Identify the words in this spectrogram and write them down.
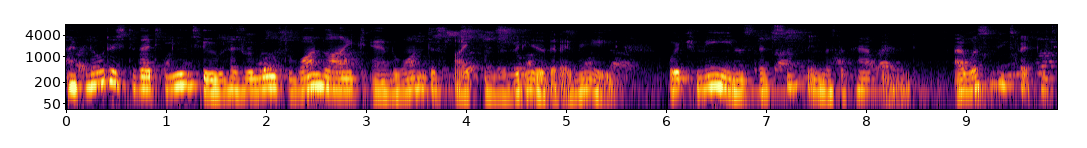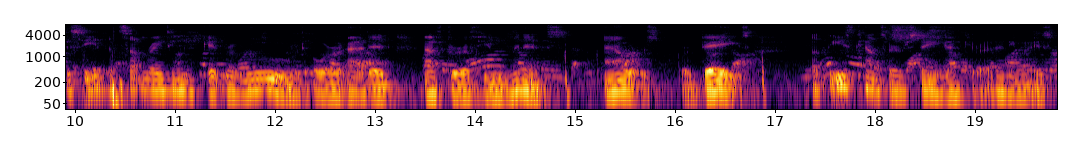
I've noticed that YouTube has removed one like and one dislike from the video that I made, which means that something must have happened. I wasn't expecting to see that some ratings get removed or added after a few minutes, hours, or days, but these counts are staying accurate anyways.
